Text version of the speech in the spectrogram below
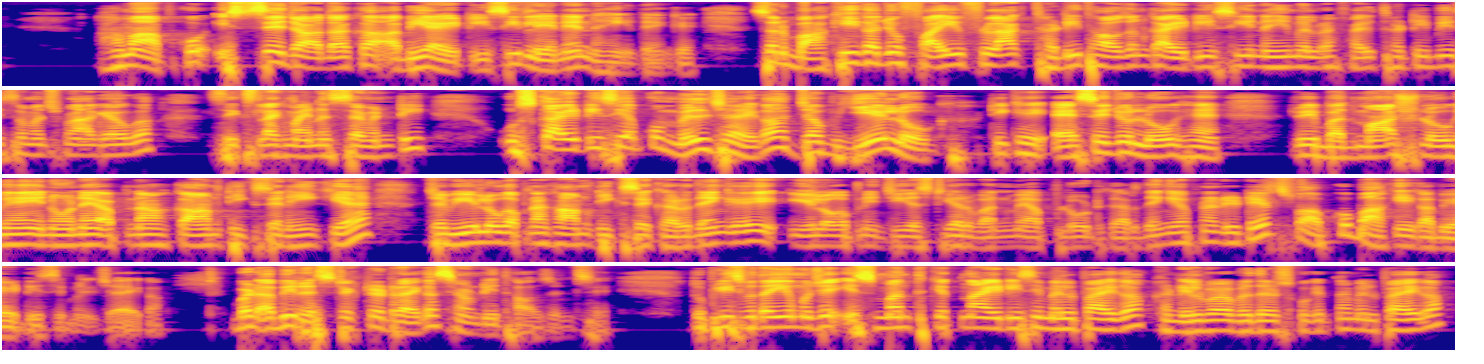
हम आपको इससे ज़्यादा का अभी आईटीसी लेने नहीं देंगे। सर, बाकी का जो फाइव लाख थर्टी थाउज़ेंड का आईटीसी नहीं मिल रहा फाइव थर्टी भी समझ में आ गया होगा सिक्स लाख माइनस सेवेंटी उसका आईटीसी आपको मिल जाएगा जब ये लोग, ठीक है, ऐसे जो लोग हैं, जो ये बदमाश लोग हैं, इन्होंने अपना काम ठीक से नहीं किया है, जब ये लोग अपना काम ठीक से कर देंगे, ये लोग अपनी G S T R one में अपलोड कर देंगे अपना डिटेल्स तो आपको बाकी का भी आईटीसी मिल जाएगा। बट अभी रिस्ट्रिक्टेड रहेगा सेवेंटी थाउज़ेंड से। तो प्लीज़ बताइए मुझे इस मंथ कितना आईटीसी मिल पाएगा खंडेलवाल ब्रदर्स को कितना मिल पाएगा?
